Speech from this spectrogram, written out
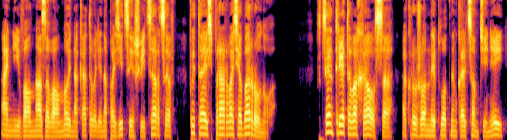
Они волна за волной накатывали на позиции швейцарцев, пытаясь прорвать оборону. В центре этого хаоса, окруженные плотным кольцом теней,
